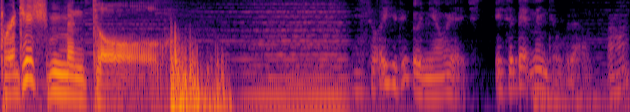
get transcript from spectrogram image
British Mental. It's what you do when you're rich. It's a bit mental though, right?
